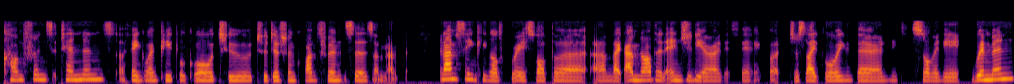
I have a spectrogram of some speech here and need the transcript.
conference attendance. I think when people go to to different conferences, I'm and I'm thinking of Grace Hopper. Um, like I'm not an engineer or anything, but just like going there and meeting so many women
